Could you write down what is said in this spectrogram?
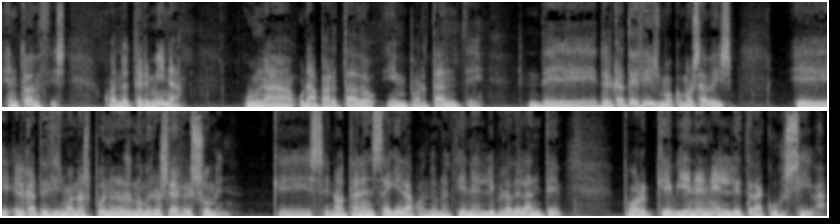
Entonces, cuando termina un apartado importante del catecismo, como sabéis, eh, el catecismo nos pone unos números de resumen que se notan enseguida cuando uno tiene el libro delante porque vienen en letra cursiva.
